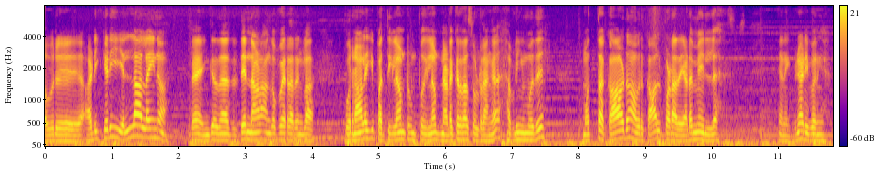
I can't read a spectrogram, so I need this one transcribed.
அவர் அடிக்கடி எல்லா லைனும் இப்போ இங்கே தேடினாங்கன்னா அங்கே போயிடுறாருங்களா? ஒரு நாளைக்கு பத்து கிலோமீட்டர் முப்பது கிலோமீட்டர் நடக்கிறதா சொல்கிறாங்க அப்படிங்கும்போது மொத்த காடும் அவர் கால் படாத இடமே இல்லை. எனக்கு பின்னாடி பாருங்கள்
